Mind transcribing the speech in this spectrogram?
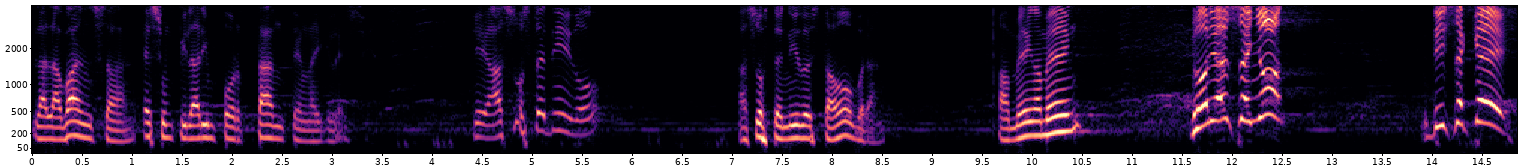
La alabanza es un pilar importante en la iglesia que ha sostenido, ha sostenido esta obra. Amén, amén. Gloria al Señor. Dice que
